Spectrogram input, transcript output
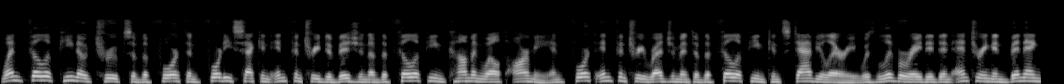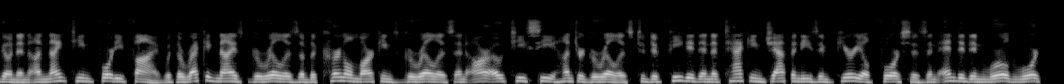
When Filipino troops of the 4th and 42nd Infantry Division of the Philippine Commonwealth Army and 4th Infantry Regiment of the Philippine Constabulary was liberated and entering in Binangonan on 1945 with the recognized guerrillas of the Colonel Markings guerrillas and ROTC Hunter guerrillas to defeated and attacking Japanese Imperial forces and ended in World War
